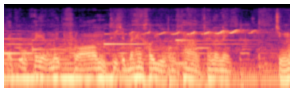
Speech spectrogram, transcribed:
แต่กูแค่ยังไม่พร้อมที่จะไม่ให้เขาอยู่ข้างๆแค่นั้นเองจริงไหม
